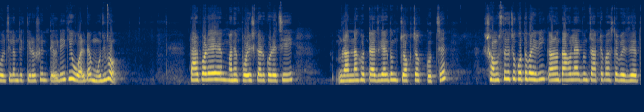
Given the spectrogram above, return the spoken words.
বলছিলাম যে কেরোসিন তেল দিয়ে কি ওয়ালটা মুছবো? তারপরে মানে পরিষ্কার করেছি, রান্নাঘরটা আজকে একদম চকচক করছে। সমস্ত কিছু করতে পারিনি, কারণ তাহলে একদম চারটে পাঁচটা বেজে যেত।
